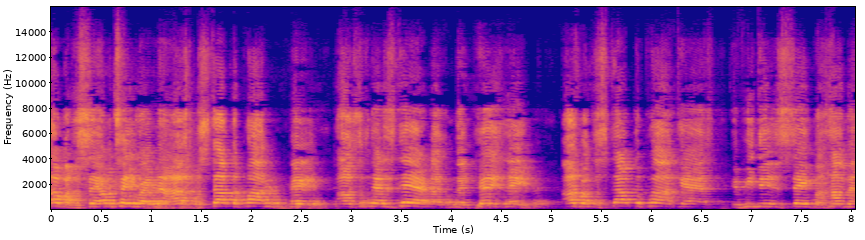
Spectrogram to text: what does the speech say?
I'm about to say, I'm gonna tell you right now, I was gonna stop the podcast. Hey, I was looking at his dad, like I'm like, hey, hey, I was about to stop the podcast if he didn't say Muhammad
